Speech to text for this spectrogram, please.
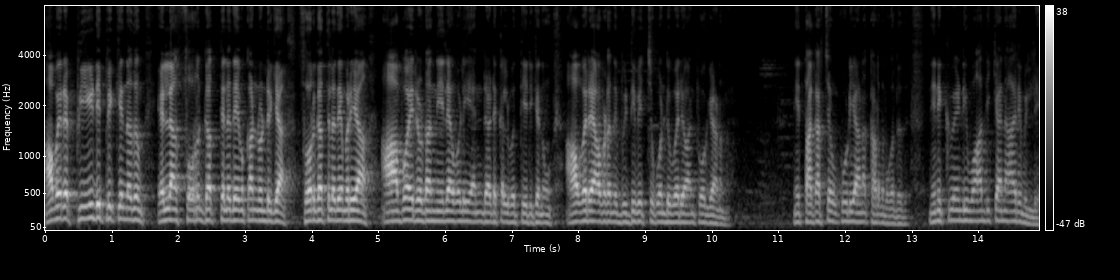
അവരെ പീഡിപ്പിക്കുന്നതും എല്ലാം സ്വർഗത്തിലെ ദൈവം കണ്ടുകൊണ്ടിരിക്കുക. സ്വർഗത്തിലെ ദൈവം പറയുക അവരുടെ നിലവിളി എന്റെ അടുക്കൽ എത്തിയിരിക്കുന്നു അവരെ അവിടെ നിന്ന് വിടിവെച്ച് കൊണ്ടുവരുവാൻ പോകുകയാണെന്ന്. നീ തകർച്ച കൂടിയാണ് കടന്നു പോകുന്നത്. നിനക്ക് വേണ്ടി വാദിക്കാൻ ആരുമില്ലേ?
